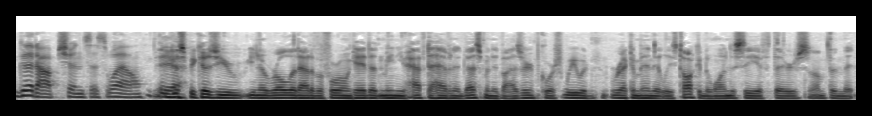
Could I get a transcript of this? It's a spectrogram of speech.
good options as well. And Yeah. just because you you know roll it out of a 401k doesn't mean you have to have an investment advisor. Of course, we would recommend at least talking to one to see if there's something that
